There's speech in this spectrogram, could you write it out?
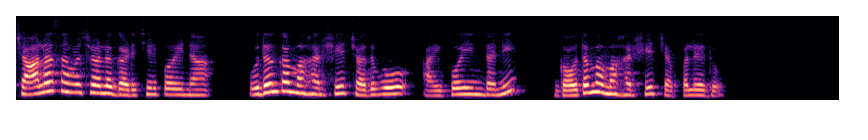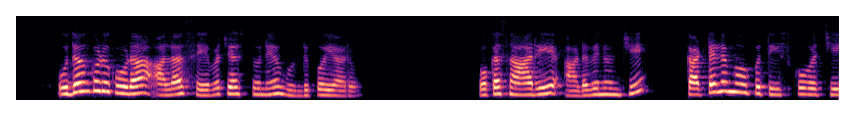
చాలా సంవత్సరాలు గడిచిపోయినా ఉదంక మహర్షి చదువు అయిపోయిందని గౌతమ మహర్షి చెప్పలేదు. ఉదంకుడు కూడా అలా సేవ చేస్తూనే ఉండిపోయారు. ఒకసారి అడవి నుంచి కట్టెల మోపు తీసుకువచ్చి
